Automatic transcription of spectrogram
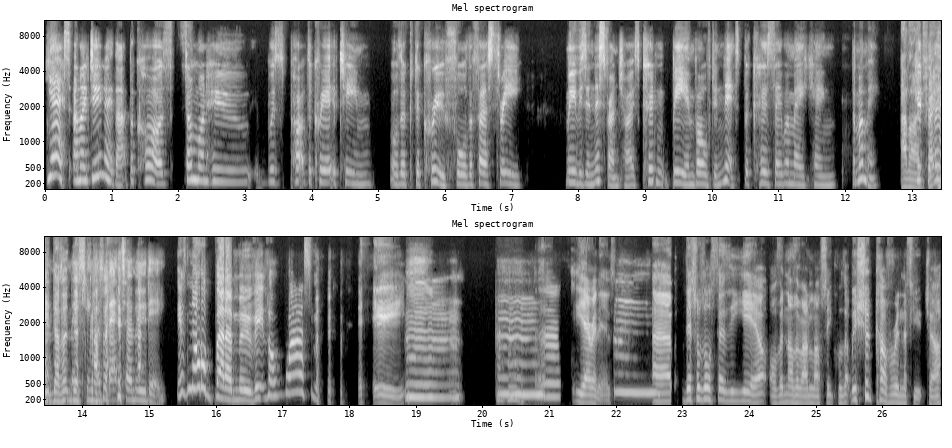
yes, and I do know that because someone who was part of the creative team or the the crew for the first three movies in this franchise couldn't be involved in this because they were making The Mummy. And I Good for bet them. he doesn't discuss a it. better movie. It's not a better movie. It's a worse movie. Mm, mm, yeah, it is. mm. Uh, this was also the year of another unloved sequel that we should cover in the future.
